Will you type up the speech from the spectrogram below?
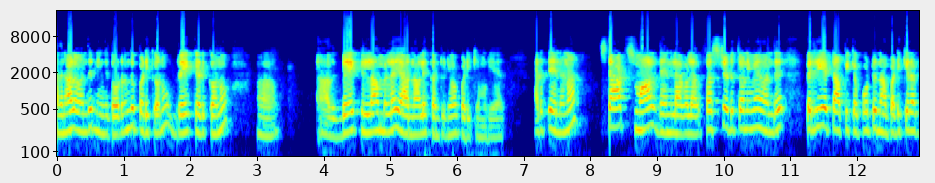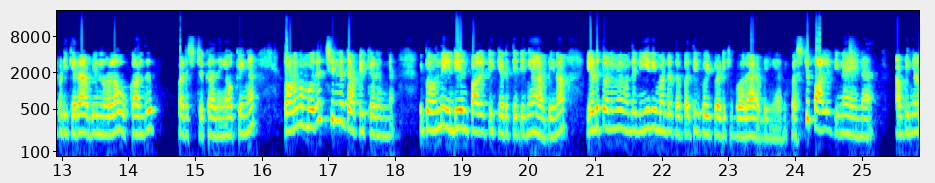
அதனால வந்து நீங்கள் தொடர்ந்து படிக்கணும் பிரேக் எடுக்கணும். அது பிரேக் இல்லாமலாம் யாருனாலே கண்டினியூவாக படிக்க முடியாது. அடுத்து என்னென்னா ஸ்டார்ட் ஸ்மால் தென் லெவலில் ஃபர்ஸ்ட் எடுத்தோடனே வந்து பெரிய டாப்பிக்கை போட்டு நான் படிக்கிறேன் படிக்கிறேன் அப்படின்னுலாம் உட்காந்து படிச்சுட்டு இருக்காதீங்க ஓகேங்க? தொடங்கும் போது சின்ன டாபிக் எடுங்க இப்போ வந்து இந்தியன் பாலிட்டிக் எடுத்துட்டீங்க அப்படின்னா எடுத்தோடனே வந்து நீதிமன்றத்தை பற்றி போய் படிக்க போகிறேன் அப்படிங்காது ஃபஸ்ட்டு பாலிட்டினா என்ன? அப்படிங்கிற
